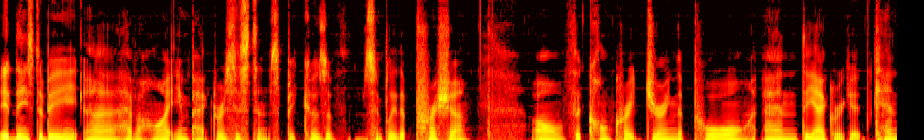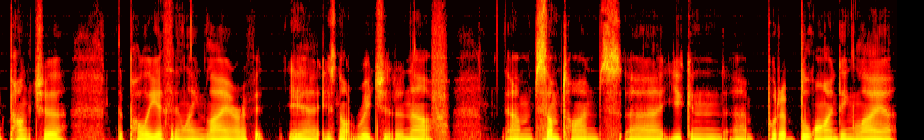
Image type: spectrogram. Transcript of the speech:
It needs to be uh, have a high impact resistance because of simply the pressure of the concrete during the pour and the aggregate can puncture the polyethylene layer if it uh, is not rigid enough. Um, sometimes uh, you can uh, put a blinding layer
